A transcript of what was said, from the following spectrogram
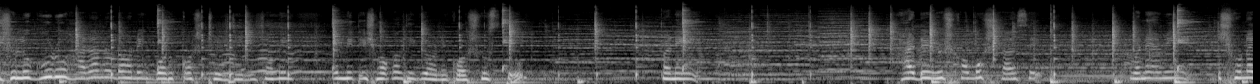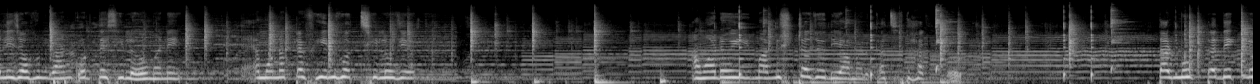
আসলে গুরু হারানোটা অনেক বড় কষ্টের জিনিস। আমি এমনিতে সকাল থেকে অনেক অসুস্থ। মানে হার্টের সমস্যা আছে। মানে আমি সোনালি যখন গান করতেছিল মানে এমন একটা ফিল হচ্ছিল যে আমার ওই মানুষটা যদি আমার কাছে থাকতো, তার মুখটা দেখলে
